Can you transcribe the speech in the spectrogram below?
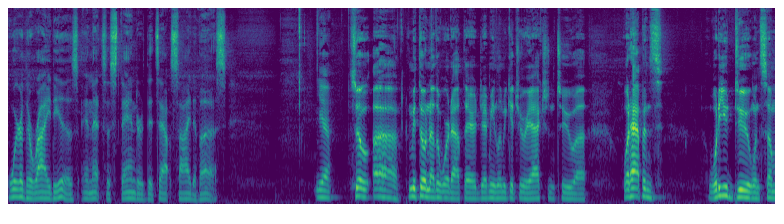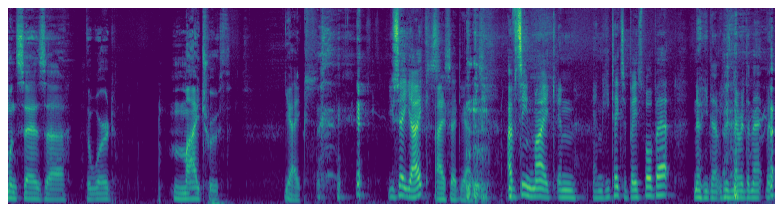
where the right is, and that's a standard that's outside of us. Yeah. So uh, let me throw another word out there, Jamie. Let me get your reaction to uh, what happens. What do you do when someone says uh, the word "my truth"? Yikes! You say yikes? I said yikes. I've seen Mike and and he takes a baseball bat. No, he don't. He's never done that. But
